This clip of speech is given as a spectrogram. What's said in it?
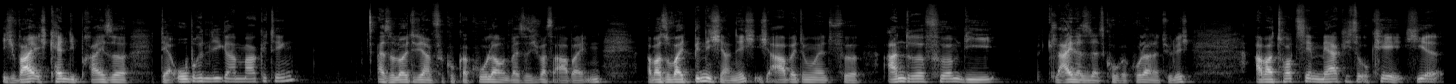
ich weiß, ich kenne die Preise der oberen Liga im Marketing. Also Leute, die dann für Coca-Cola und weiß ich was arbeiten. Aber so weit bin ich ja nicht. Ich arbeite im Moment für andere Firmen, die kleiner sind als Coca-Cola natürlich. Aber trotzdem merke ich so, okay, hier,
